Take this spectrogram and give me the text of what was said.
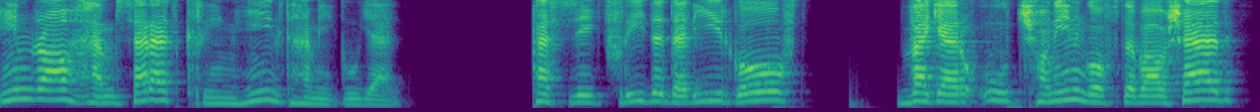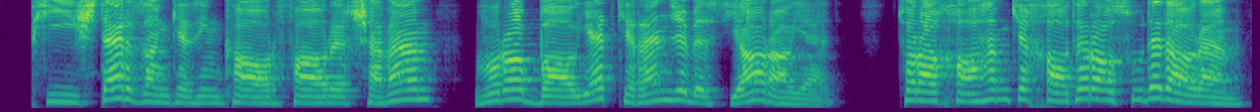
این را همسرت کریمهیلد همی گوید. پس زیگفرید دلیر گفت وگر او چنین گفته باشد پیشتر زان که از این کار فارغ شوم ورا باید که رنج بسیار آید. تو را خواهم که خاطر آسوده دارم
